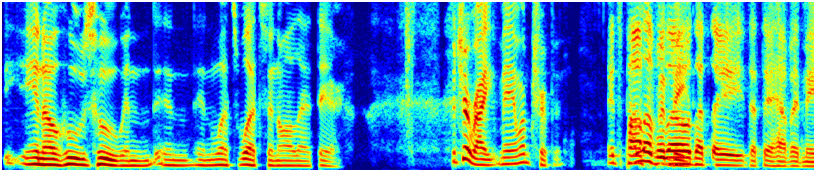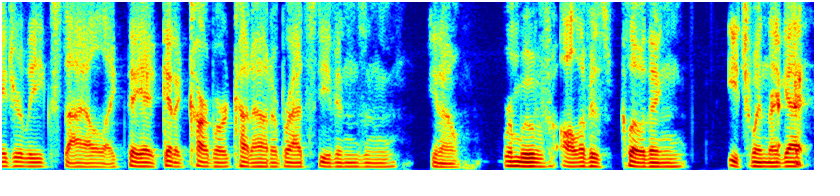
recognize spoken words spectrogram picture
you know, who's who and and and what's what's and all that there. But you're right, man. I'm tripping. It's possible though that they that they have a major league style, like they get a cardboard cutout of Brad Stevens and you know remove all of his clothing each win they get.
